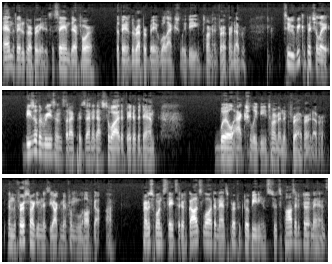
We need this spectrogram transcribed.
and the fate of the reprobate is the same, therefore the fate of the reprobate will actually be torment forever and ever. To recapitulate, these are the reasons that I presented as to why the fate of the damned will actually be tormented forever and ever. And the first argument is the argument from the law of God. Premise 1 states that if God's law demands perfect obedience to its positive demands,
